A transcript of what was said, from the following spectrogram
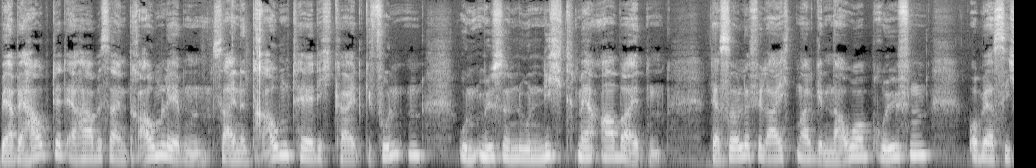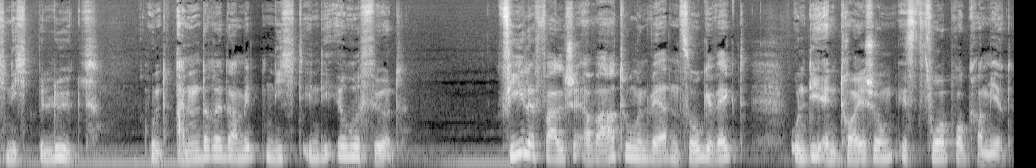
Wer behauptet, er habe sein Traumleben, seine Traumtätigkeit gefunden und müsse nun nicht mehr arbeiten, der solle vielleicht mal genauer prüfen, ob er sich nicht belügt und andere damit nicht in die Irre führt. Viele falsche Erwartungen werden so geweckt und die Enttäuschung ist vorprogrammiert.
